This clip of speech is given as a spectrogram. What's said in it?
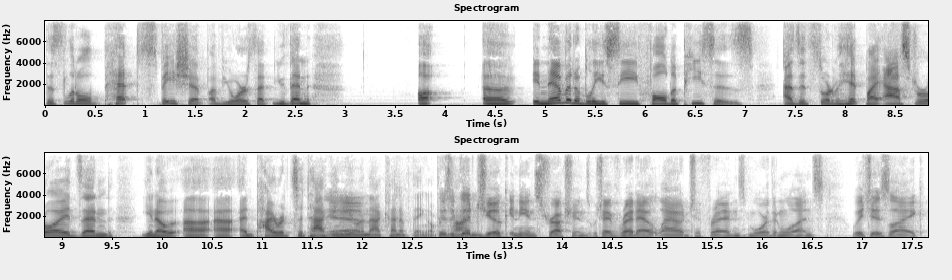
this little pet spaceship of yours that you then uh, uh, inevitably see fall to pieces as it's sort of hit by asteroids and you know uh, uh, and pirates attacking you and that kind of thing over There's time. a good joke in the instructions, which I've read out loud to friends more than once, which is like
